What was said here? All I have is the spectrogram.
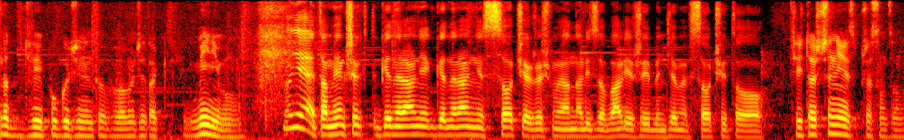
No 2,5 godziny to chyba będzie tak minimum. No nie, tam większe, generalnie, generalnie z Soczi, jak żeśmy analizowali, jeżeli będziemy w Soczi, to Czyli to jeszcze nie jest przesądzone.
